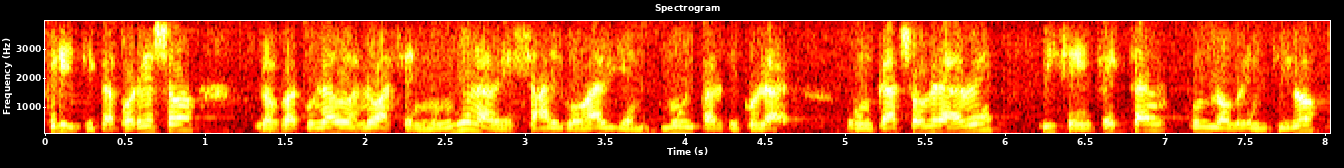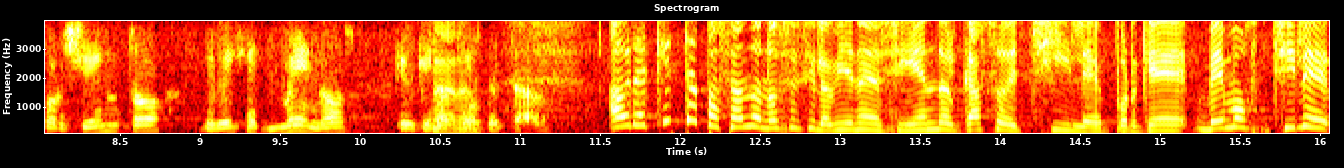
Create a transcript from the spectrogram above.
crítica. Por eso los vacunados no hacen ninguna vez algo a alguien muy particular, un caso grave, y se infectan un 92% de veces menos que el que no está infectado. Ahora, ¿qué está pasando? No sé si lo viene siguiendo el caso de Chile, porque vemos, Chile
